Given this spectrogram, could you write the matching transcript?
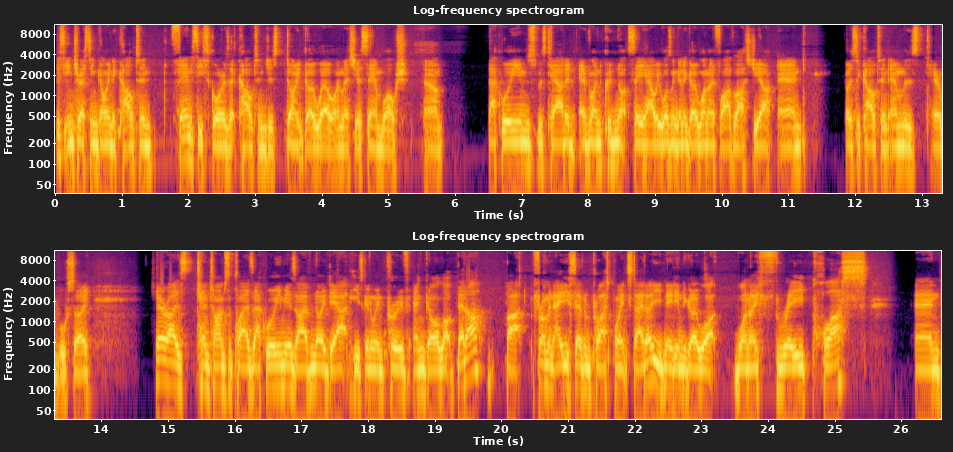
just interesting going to Carlton. Fantasy scorers at Carlton just don't go well unless you're Sam Walsh. Um, Zac Williams was touted. Everyone could not see how he wasn't going to go 105 last year and goes to Carlton and was terrible. So Cerra is 10 times the player Zac Williams is. I have no doubt he's going to improve and go a lot better. But from an 87 price point stato, you'd need him to go, what, 103 plus, And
